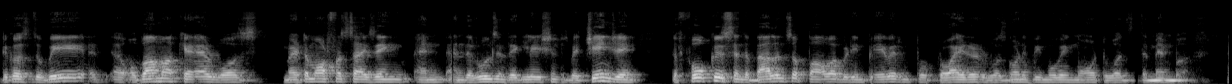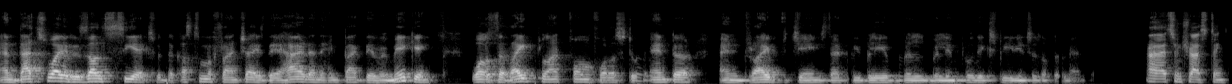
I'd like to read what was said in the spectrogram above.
because the way uh, Obamacare was metamorphosing and the rules and regulations were changing, the focus and the balance of power between payer and provider was going to be moving more towards the member. And that's why Results CX, with the customer franchise they had and the impact they were making, was the right platform for us to enter and drive the change that we believe will will improve the experiences of the member. Uh, that's interesting.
